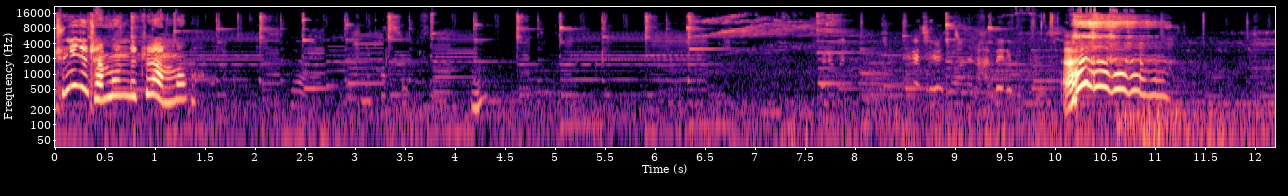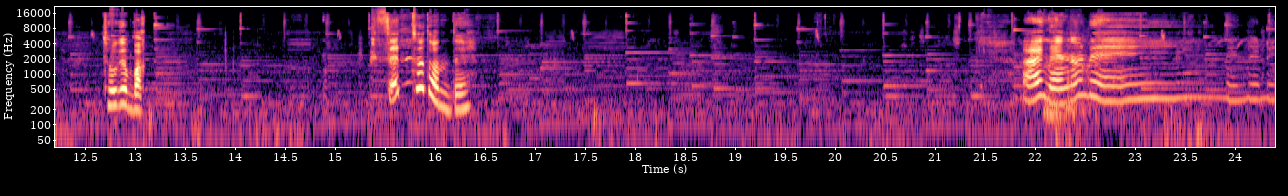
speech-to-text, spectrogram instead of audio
준이는 잘 먹는데 쪼이 안 먹어. 아! 저게 막 세트던데. 아이 내 노래 내 노래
